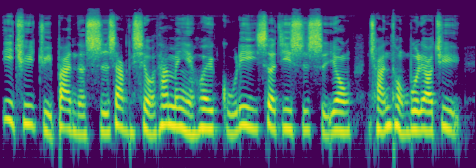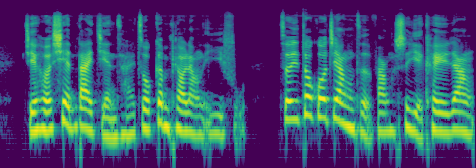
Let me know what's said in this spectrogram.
地区举办的时尚秀，他们也会鼓励设计师使用传统布料去结合现代剪裁，做更漂亮的衣服。所以，透过这样子的方式，也可以让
